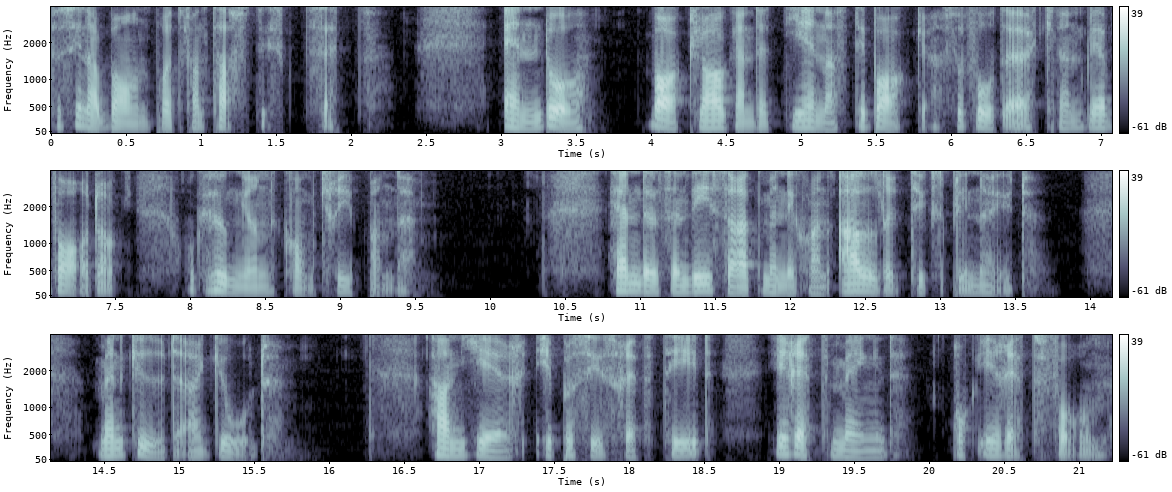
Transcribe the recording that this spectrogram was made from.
för sina barn på ett fantastiskt sätt. Ändå var klagandet genast tillbaka så fort öknen blev vardag och hungern kom krypande. Händelsen visar att människan aldrig tycks bli nöjd. Men Gud är god. Han ger i precis rätt tid, i rätt mängd och i rätt form.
